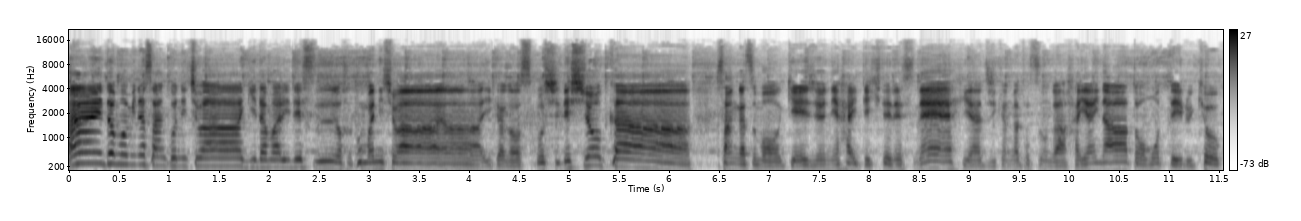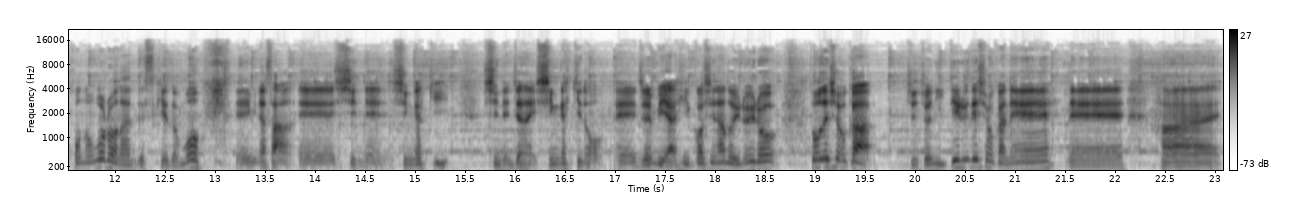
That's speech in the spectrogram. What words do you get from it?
はい、どうも皆さん、こんにちは。ギダマリです。おはこんばんにちは。いかがお過ごしでしょうか ?3 月も下旬に入ってきてですね。いや、時間が経つのが早いなと思っている今日この頃なんですけども、えー、皆さん、えー、新年、新学期、新年じゃない、新学期の、えー、準備や引っ越しなどいろいろどうでしょうか順調にいっているでしょうかね。ねはい。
